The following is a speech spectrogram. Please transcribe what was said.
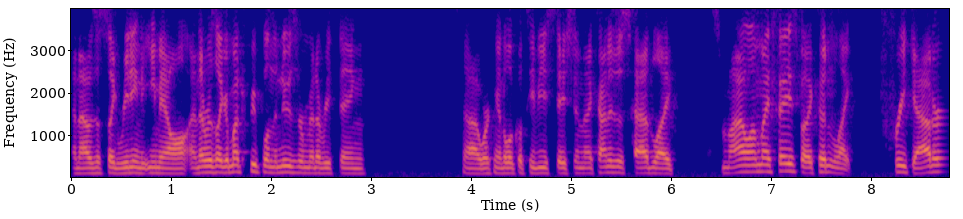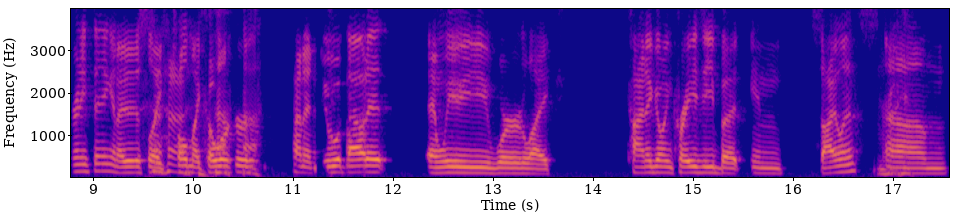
and I was just like reading the email, and there was like a bunch of people in the newsroom and everything, uh, working at a local TV station. I kind of just had like a smile on my face, but I couldn't like freak out or anything, and I just like told my coworker kind of knew about it, and we were like kind of going crazy, but in silence. Right. Um,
